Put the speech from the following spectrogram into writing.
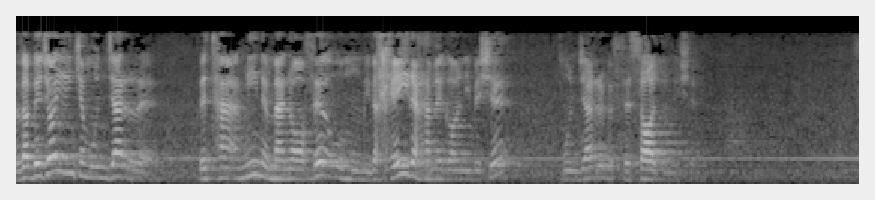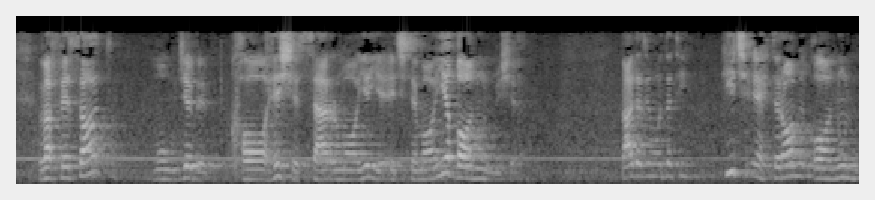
و به جای اینکه منجر به تأمین منافع عمومی و خیر همگانی بشه منجر به فساد میشه. و فساد موجب کاهش سرمایه اجتماعی قانون میشه. بعد از این مدتی هیچ احترام قانون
